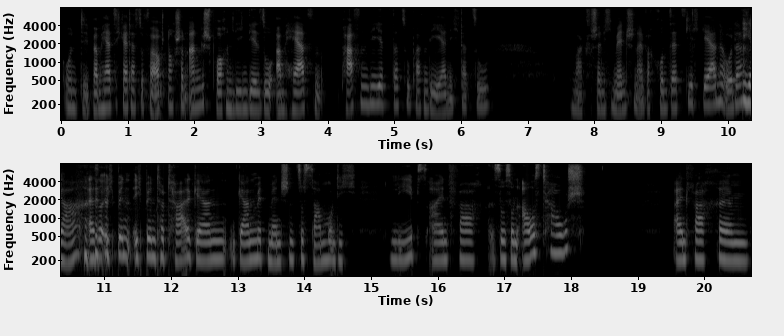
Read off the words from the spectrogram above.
und die Barmherzigkeit hast du vorher auch noch schon angesprochen, liegen dir so am Herzen? Passen die jetzt dazu? Passen die eher nicht dazu? Du magst wahrscheinlich Menschen einfach grundsätzlich gerne, oder? Ja, also ich bin, ich bin total gern, gern mit Menschen zusammen und ich lieb's einfach, so, so ein Austausch. Einfach ähm,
